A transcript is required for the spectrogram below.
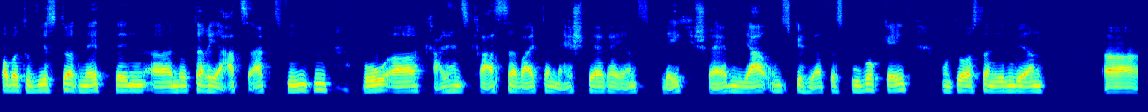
aber du wirst dort nicht den äh, Notariatsakt finden, wo äh, Karl-Heinz Krasser, Walter Maischberger, Ernst Blech schreiben, ja, uns gehört das Buwok-Geld und du hast dann irgendwie einen, äh,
